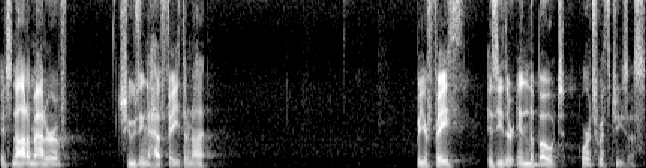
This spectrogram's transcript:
it's not a matter of choosing to have faith or not. But your faith is either in the boat or it's with Jesus.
